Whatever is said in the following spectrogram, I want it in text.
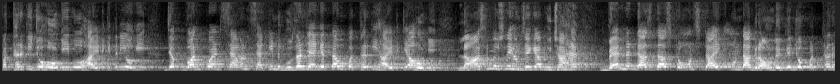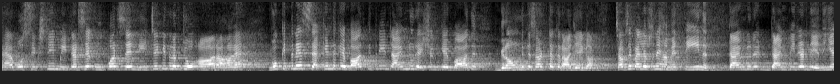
पत्थर की जो होगी, वो हाइट कितनी होगी? जब 1.7 सेकंड गुजर जाएँगे, तब पत्थर की हाइट क्या होगी? लास्ट में उसने हमसे क्या पूछा है? When does the stone strike on the ground के जो पत्थर है, वो 60 मीटर से ऊपर से नीचे की तरफ़ जो आ रहा है वो कितने सेकंड के बाद, कितनी टाइम ड्यूरेशन के बाद ग्राउंड के साथ टकरा जाएगा। सबसे पहले उसने हमें तीन टाइम टाइम पीरियड दे दिए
